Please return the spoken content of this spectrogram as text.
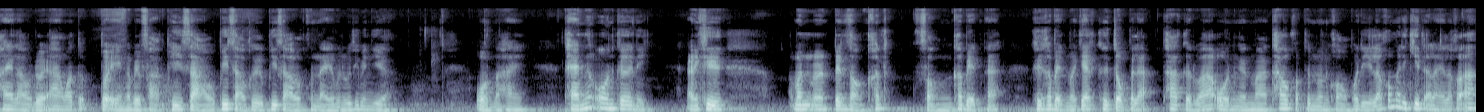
ให้เราโดยอ้างว่าตัวตัวเองเอาไปฝากพี่สาว พี่สาวคือพี่สาวคนไหนไม่รู้ที่เป็นเหยื่อ โอนมาให้ แถมยังโอนเกินอีก อันนี้คือ มันมันเป็นสองสองขบเบ็ดนะคือขบเบ็ดเมื่อกี้คือจบไปแล้ว ถ้าเกิดว่าโอนเงินมาเท่ากับจำนวนของพอดี แล้วก็ไม่ได้คิดอะไรแล้วก็อะ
